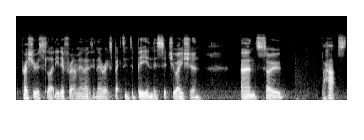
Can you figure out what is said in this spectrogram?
the pressure is slightly different. I mean, I don't think they were expecting to be in this situation, and so perhaps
